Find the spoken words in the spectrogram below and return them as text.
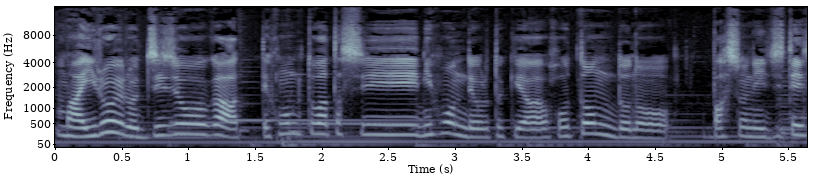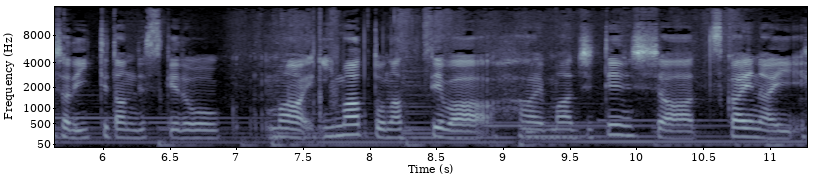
まあいろいろ事情があって本当私日本でおる時はほとんどの場所に自転車で行ってたんですけどまあ今となっては、はいまあ、自転車使えない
